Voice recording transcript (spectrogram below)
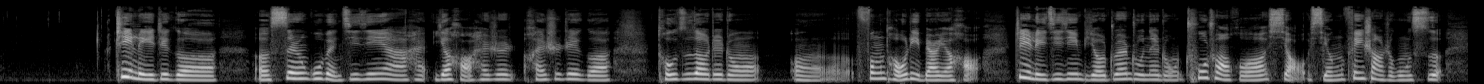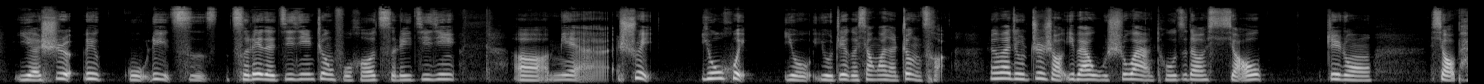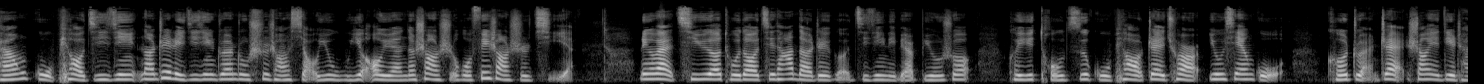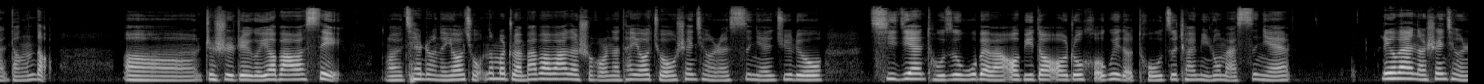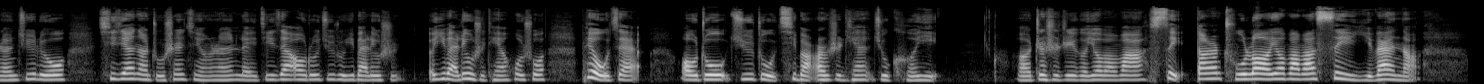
这类这个呃私人股本基金呀，还也好，还是还是这个投资到这种嗯风投里边也好，这类基金比较专注那种初创和小型非上市公司，也是为。鼓励此此类的基金，政府和此类基金，呃，免税优惠有有这个相关的政策。另外，就至少一百五十万投资到小这种小盘股票基金。那这类基金专注市场小于五亿澳元的上市或非上市企业。另外，其余的投到其他的这个基金里边，比如说可以投资股票、债券、优先股、可转债、商业地产等等。嗯，这是这个幺八八 C，呃，签证的要求。那么转八八八的时候呢，他要求申请人四年居留期间投资五百万澳币到澳洲合规的投资产品中满四年。另外呢，申请人居留期间呢，主申请人累计在澳洲居住一百六十呃一百六十天，或者说配偶在澳洲居住七百二十天就可以。呃，这是这个幺八八 C。当然，除了幺八八 C 以外呢。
